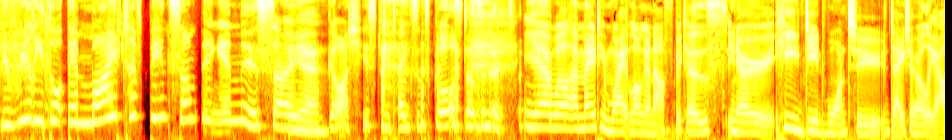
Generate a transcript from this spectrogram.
you really thought there might have been something in this. So, Yeah. gosh, history takes its course, doesn't it? Yeah, well, I made him wait long enough because, you know, he did want to date earlier.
